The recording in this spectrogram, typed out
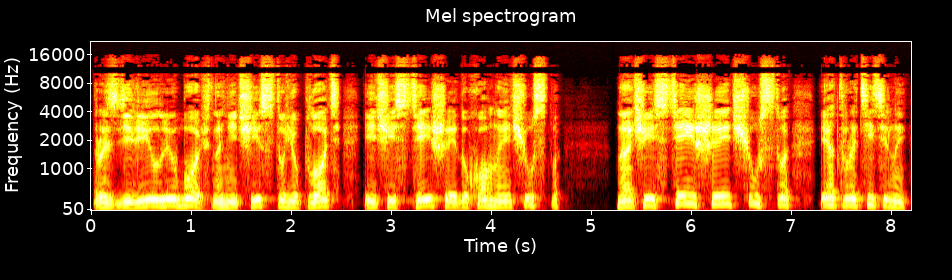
разделил любовь на нечистую плоть и чистейшее духовное чувство, на чистейшее чувство и отвратительный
